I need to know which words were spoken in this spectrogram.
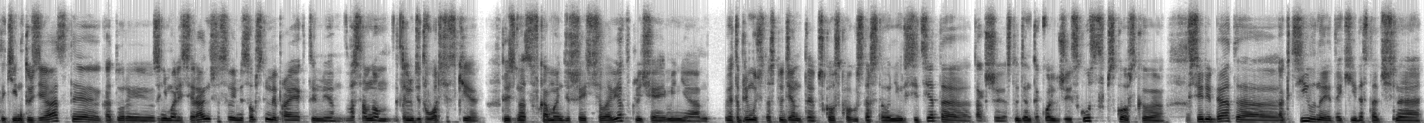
такие энтузиасты, которые занимались и раньше своими собственными проектами. В основном это люди творческие. То есть у нас в команде шесть человек, включая меня. Это преимущественно студенты Псковского государственного университета, также студенты колледжа искусств Псковского. Все ребята активные, такие достаточно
